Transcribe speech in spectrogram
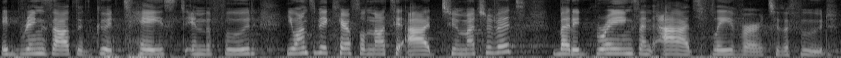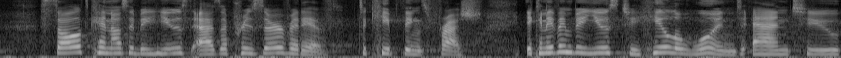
It brings out the good taste in the food. You want to be careful not to add too much of it, but it brings and adds flavor to the food. Salt can also be used as a preservative to keep things fresh. It can even be used to heal a wound and to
